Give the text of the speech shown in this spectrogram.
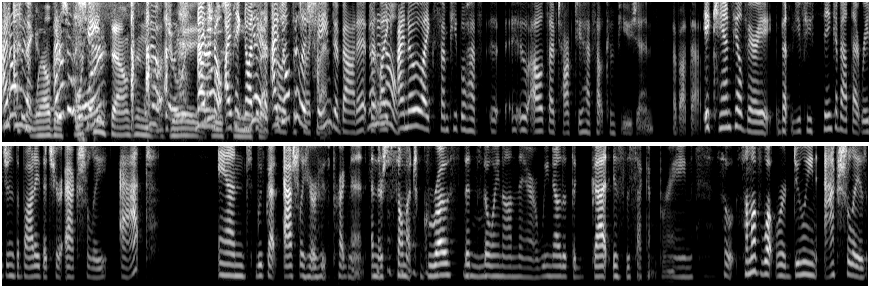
I don't I feel don't like Well, there's fourteen thousand No, joy. No, no, no, I think- no, I think that- that's I don't feel really ashamed about it, No, but no, like no. I know like some people have uh, who else I've talked to have felt confusion about that. It can feel very, but if you think about that region of the body that you're actually at, and we've got Ashley here who's pregnant, and there's so much growth that's mm-hmm. going on there. We know that the gut is the second brain. So some of what we're doing actually is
